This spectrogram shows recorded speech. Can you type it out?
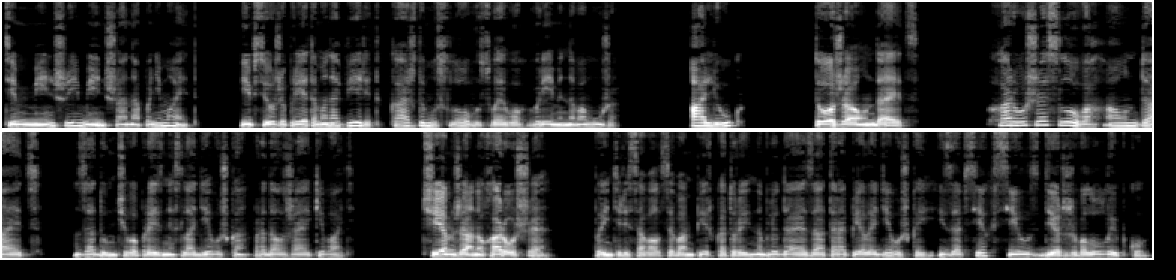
тем меньше и меньше она понимает. И все же при этом она верит каждому слову своего временного мужа. А Люк? Тоже аундаец. Хорошее слово, аундаец, задумчиво произнесла девушка, продолжая кивать. Чем же оно хорошее? поинтересовался вампир, который, наблюдая за оторопелой девушкой, изо всех сил сдерживал улыбку.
